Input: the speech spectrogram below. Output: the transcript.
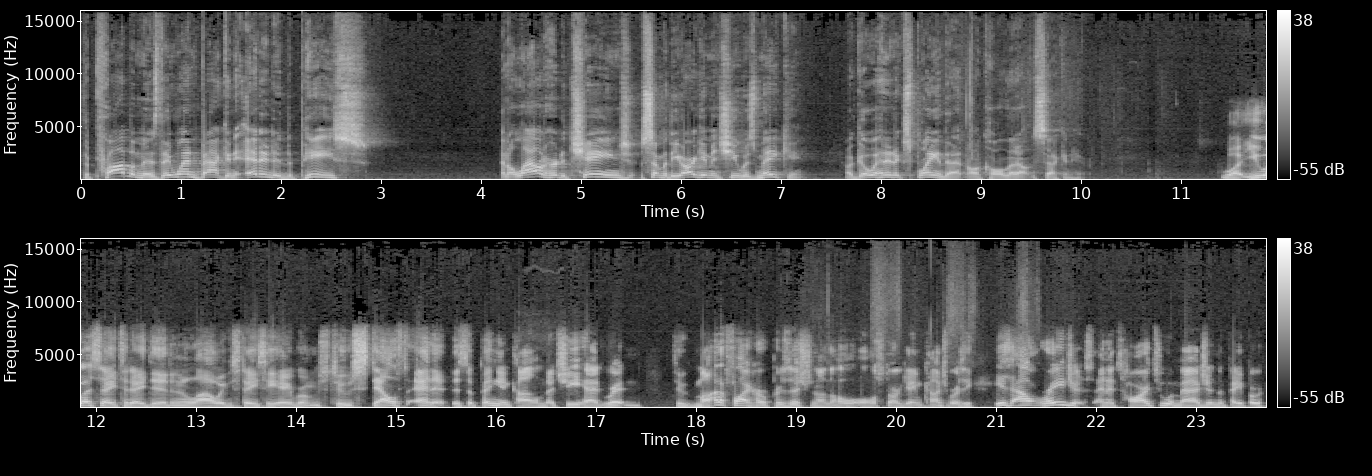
The problem is they went back and edited the piece and allowed her to change some of the arguments she was making. I'll go ahead and explain that. and I'll call that out in a second here. What USA Today did in allowing Stacey Abrams to stealth edit this opinion column that she had written to modify her position on the whole All Star game controversy is outrageous. And it's hard to imagine the paper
